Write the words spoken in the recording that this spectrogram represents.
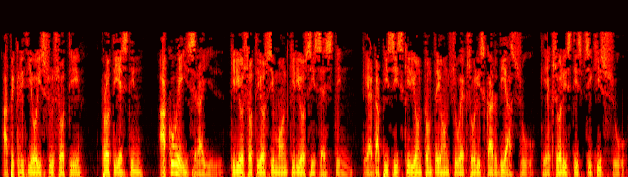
απεκρίτη ο Ιησούς ότι, πρώτη εστιν, άκουε Ισραήλ, Κύριος ο Θεός ημών Κύριος εις εστιν, και αγαπήσεις Κύριον τον Θεόν σου εξ όλης καρδίας σου, και εξ όλης της ψυχής σου,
